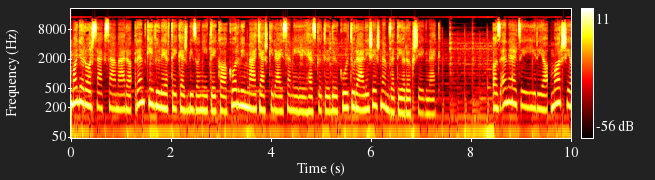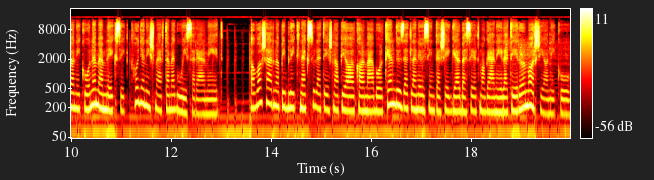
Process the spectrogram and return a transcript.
Magyarország számára rendkívül értékes bizonyítéka a Korvin Mátyás király személyéhez kötődő kulturális és nemzeti örökségnek. Az NLC írja, Marsi Anikó nem emlékszik, hogyan ismerte meg új szerelmét. A vasárnapi Blicknek születésnapja alkalmából kendőzetlen őszinteséggel beszélt magánéletéről Marsi Anikó.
